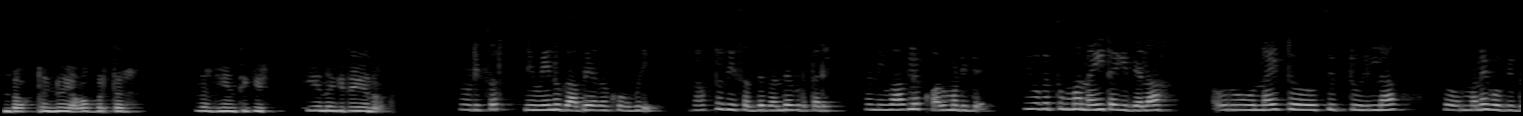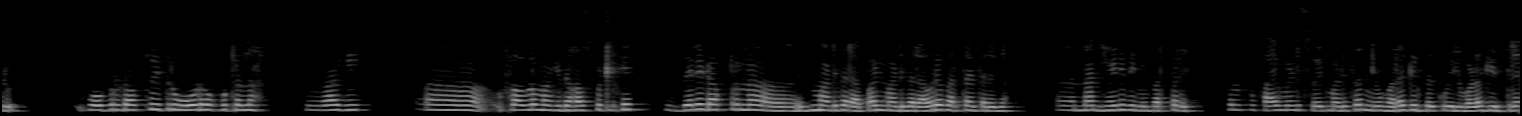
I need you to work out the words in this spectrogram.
ಡಾಕ್ಟರ್ ಇನ್ನೂ ಯಾವಾಗ ಬರ್ತಾರೆ? ನನ್ನ ಹೆಂಡತಿಗೆ ಏನಾಗಿದೆ ಏನೋ? ನೋಡಿ ಸರ್ ನೀವೇನು ಗಾಬರಿ ಆಗಕ್ಕೆ ಹೋಗ್ಬಿಡಿ. ಡಾಕ್ಟರ್ ಈ ಸದ್ಯ ಬಂದೇ ಬಿಡ್ತಾರೆ. ನಾನು ಇವಾಗಲೇ ಕಾಲ್ ಮಾಡಿದ್ದೆ. ಇವಾಗ ತುಂಬ ನೈಟ್ ಆಗಿದೆಯಲ್ಲ ಅವರು ನೈಟ್ ಶಿಫ್ಟು ಇಲ್ಲ ಸೊ ಅವ್ರ ಮನೆಗೆ ಹೋಗಿದ್ರು. ಒಬ್ಬರು ಡಾಕ್ಟ್ರ್ ಇದ್ರು ಓಡ್ ಹೋಗ್ಬಿಟ್ರಲ್ಲ. ಹಿಂಗಾಗಿ ಪ್ರಾಬ್ಲಮ್ ಆಗಿದೆ ಹಾಸ್ಪಿಟ್ಲಿಗೆ ಈಗ ಬೇರೆ ಡಾಕ್ಟ್ರನ್ನ ಇದು ಮಾಡಿದ್ದಾರೆ ಅಪಾಯಿಂಟ್ ಮಾಡಿದ್ದಾರೆ ಅವರೇ ಬರ್ತಾ ಇದ್ದಾರೆ ಈಗ. ನಾನು ಹೇಳಿದ್ದೀನಿ ಬರ್ತಾರೆ. ಸ್ವಲ್ಪ ಫೈವ್ ಮಿನಿಟ್ಸ್ ವೇಟ್ ಮಾಡಿ ಸರ್ ನೀವು ಹೊರಗಿರಬೇಕು ಇಲ್ಲಿ ಒಳಗಿದ್ರೆ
